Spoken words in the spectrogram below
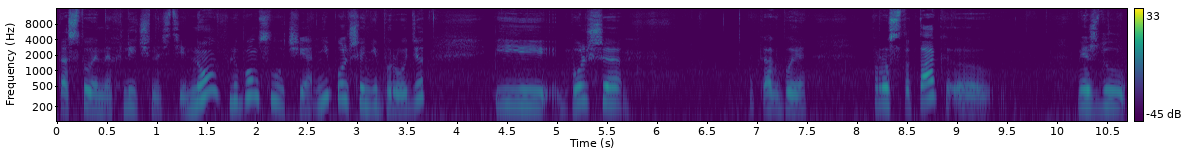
достойных личностей. Но в любом случае они больше не бродят и больше как бы просто так э, между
